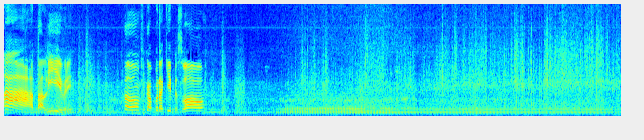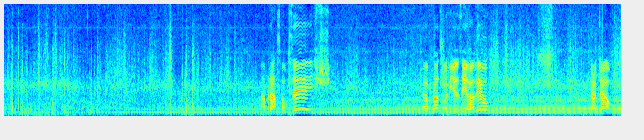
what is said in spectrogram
Ah, tá livre. Então vamos ficar por aqui, pessoal. Um abraço pra vocês. Até o próximo videozinho, valeu. Tchau, tchau.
